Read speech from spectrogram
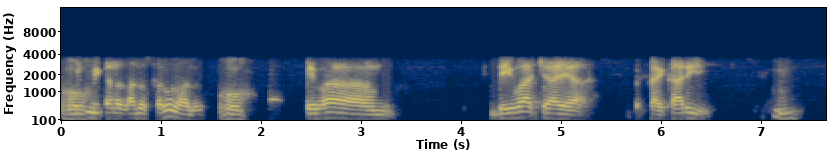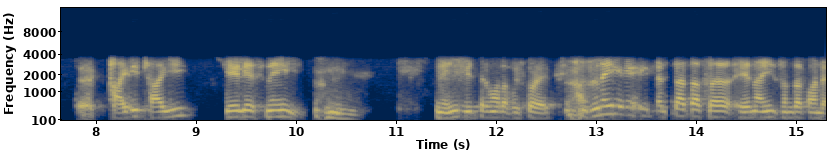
हो. एकमेकाला झालो सर्व झालो हो तेव्हा देवाच्या या काय कारी. ठाई ठाई केले स्नेही हम्म. स्नेही मित्र मला पुष्कळ आहे अजूनही त्यांचा आता हे नाही समजा आहे.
